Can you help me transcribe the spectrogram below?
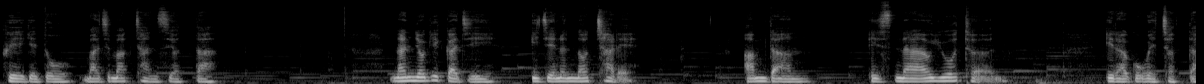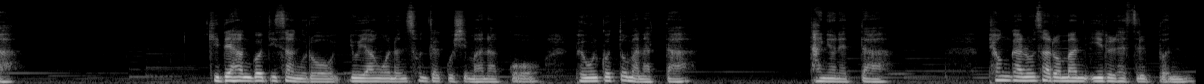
그에게도 마지막 찬스였다. 난 여기까지 이제는 너 차례. I'm done. It's now your turn. 이라고 외쳤다. 기대한 것 이상으로 요양원은 손댈 곳이 많았고 배울 것도 많았다. 당연했다. 평간호사로만 일을 했을 뿐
